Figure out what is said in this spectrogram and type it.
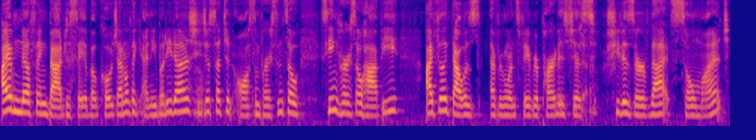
I have nothing bad to say about Coach. I don't think anybody does. She's just such an awesome person. So seeing her so happy, I feel like that was everyone's favorite part. Is just she deserved that so much.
